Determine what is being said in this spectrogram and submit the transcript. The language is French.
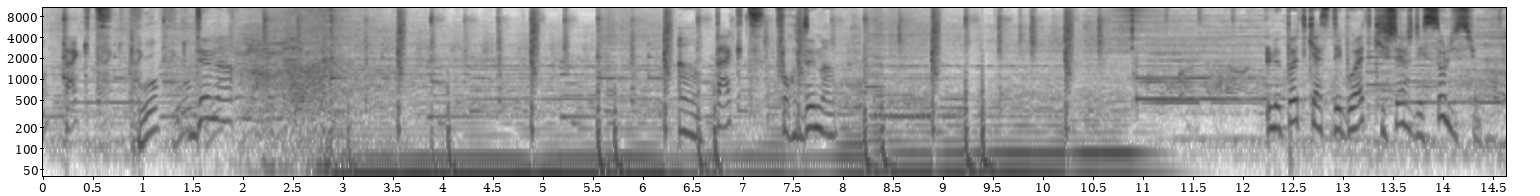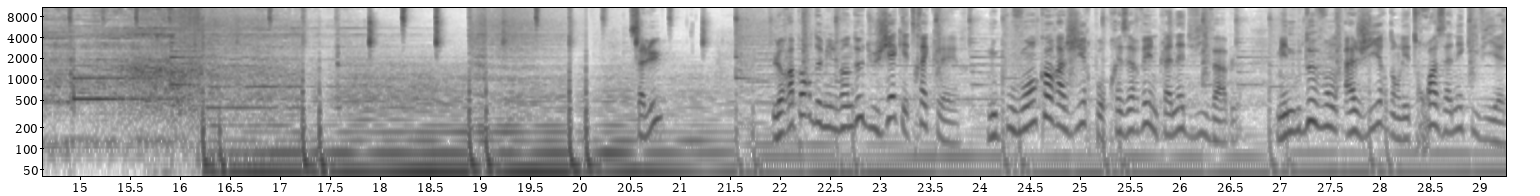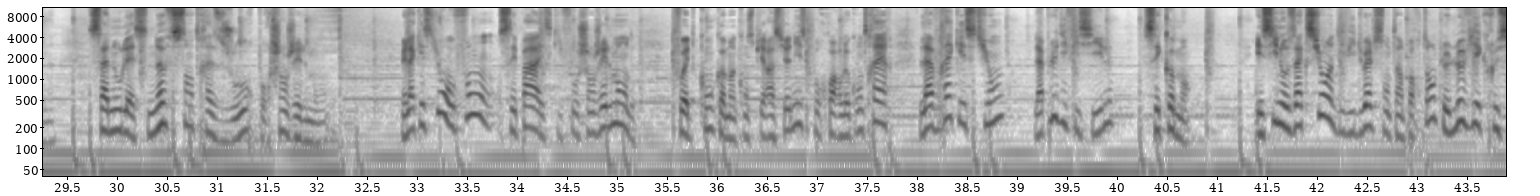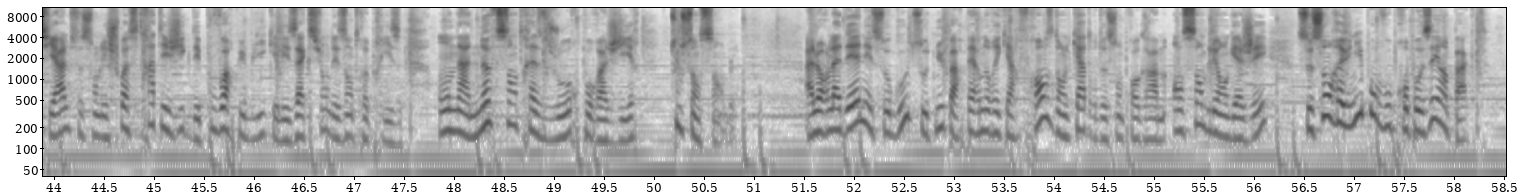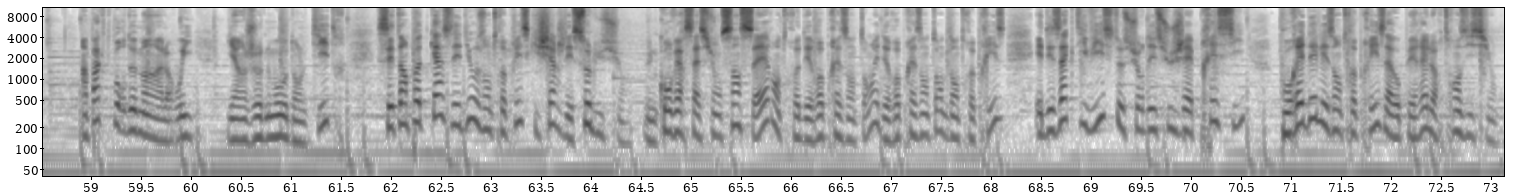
Un Pacte pour demain. Un pacte pour demain. Le podcast des boîtes qui cherchent des solutions. Salut Le rapport 2022 du GIEC est très clair. Nous pouvons encore agir pour préserver une planète vivable, mais nous devons agir dans les trois années qui viennent. Ça nous laisse 913 jours pour changer le monde. Mais la question au fond, c'est pas est-ce qu'il faut changer le monde faut être con comme un conspirationniste pour croire le contraire. La vraie question, la plus difficile, c'est comment et si nos actions individuelles sont importantes, le levier crucial, ce sont les choix stratégiques des pouvoirs publics et les actions des entreprises. On a 913 jours pour agir tous ensemble. Alors l'ADN et So Good, soutenu par Pernod Ricard France dans le cadre de son programme Ensemble et engagé, se sont réunis pour vous proposer un pacte. Un pacte pour demain, alors oui, il y a un jeu de mots dans le titre. C'est un podcast dédié aux entreprises qui cherchent des solutions. Une conversation sincère entre des représentants et des représentantes d'entreprises et des activistes sur des sujets précis pour aider les entreprises à opérer leur transition.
